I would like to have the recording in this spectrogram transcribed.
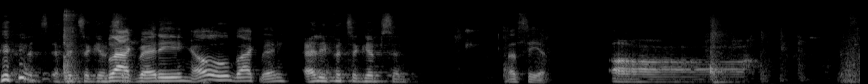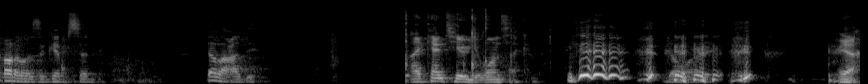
if it's, if it's a Gibson, Black Betty. Oh, Black Betty. Ali, if it's a Gibson. Let's see it. Oh, I thought it was a Gibson. يلا عادي I can't hear you one second. Don't worry. Yeah,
